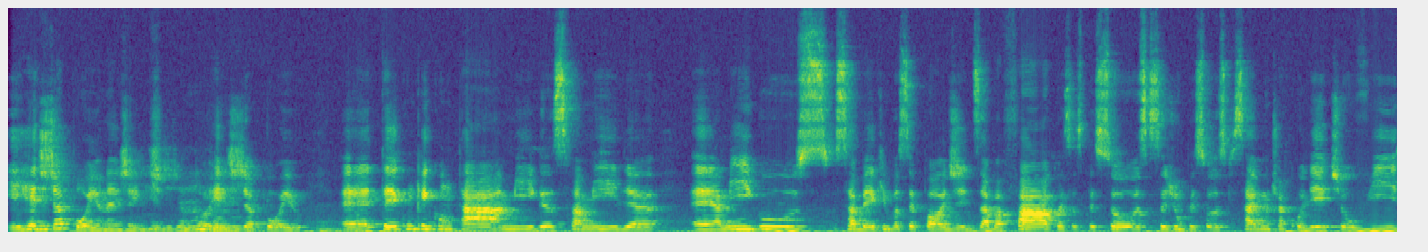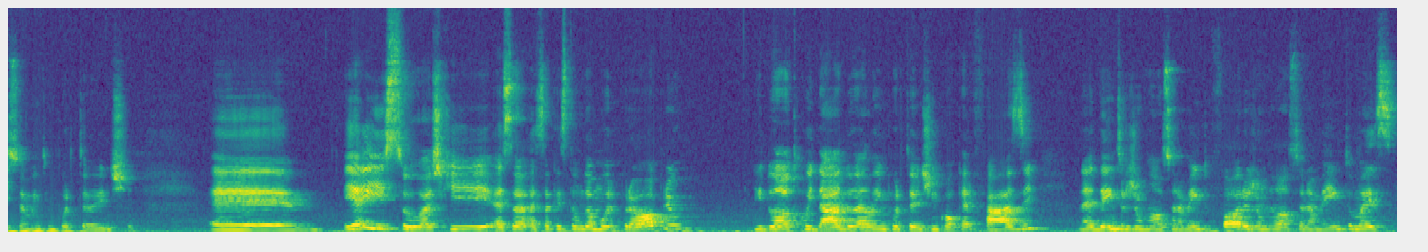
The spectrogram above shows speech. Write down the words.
E rede de apoio, né, gente? Rede de Hum. apoio. Rede de apoio. É, ter com quem contar, amigas, família, é, amigos, saber que você pode desabafar com essas pessoas, que sejam pessoas que saibam te acolher, te ouvir, isso é muito importante. É, e é isso, acho que essa, essa questão do amor próprio e do autocuidado, ela é importante em qualquer fase, né? Dentro de um relacionamento, fora de um relacionamento, mas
